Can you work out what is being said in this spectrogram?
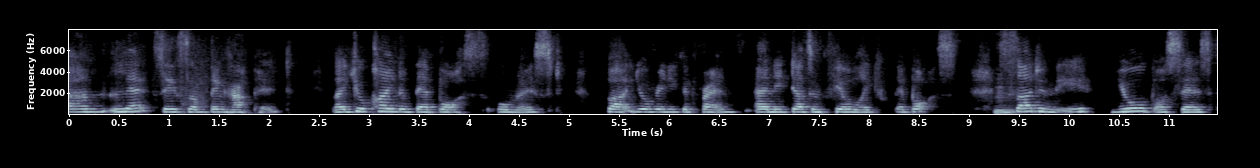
um let's say something happened like you're kind of their boss almost but you're really good friends and it doesn't feel like their boss Hmm. suddenly your boss says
